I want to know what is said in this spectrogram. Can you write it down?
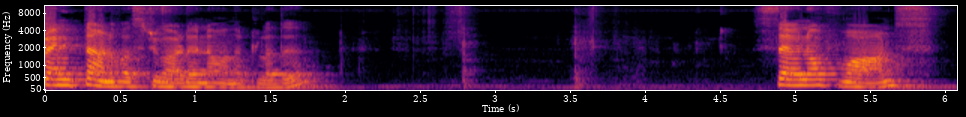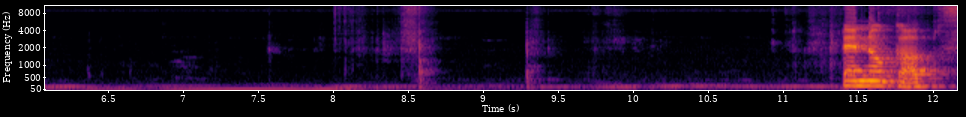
സ്ട്രെങ്ത് ആണ് ഫസ്റ്റ് കാർഡ് തന്നെ വന്നിട്ടുള്ളത്. Seven of wands ten of cups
